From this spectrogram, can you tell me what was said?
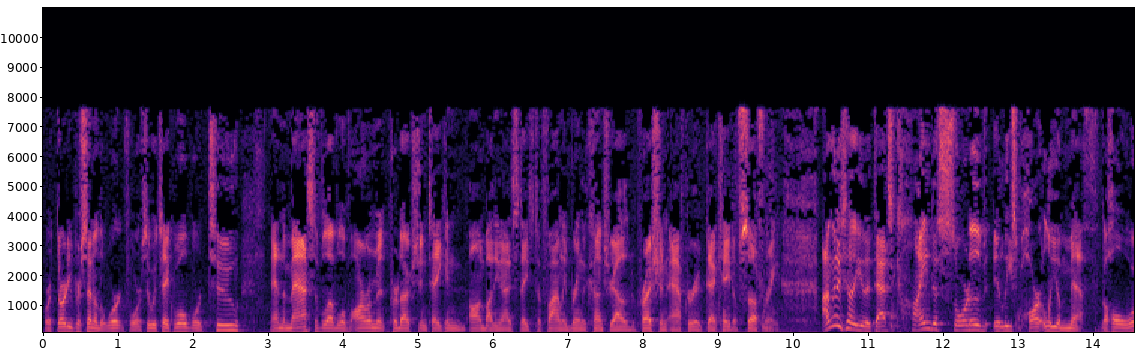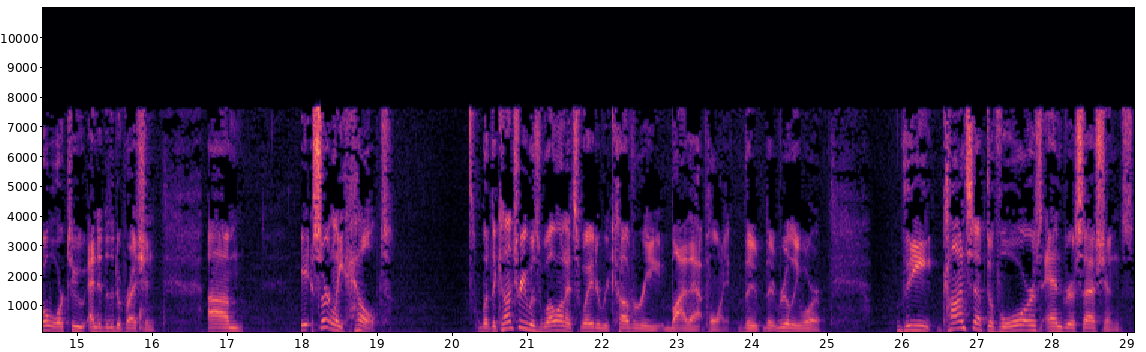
or 30% of the workforce. It would take World War II and the massive level of armament production taken on by the United States to finally bring the country out of the Depression after a decade of suffering. I'm going to tell you that that's kind of, sort of, at least partly a myth. The whole World War II ended the Depression. Um, it certainly helped but the country was well on its way to recovery by that point. They, they really were. The concept of wars and recessions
